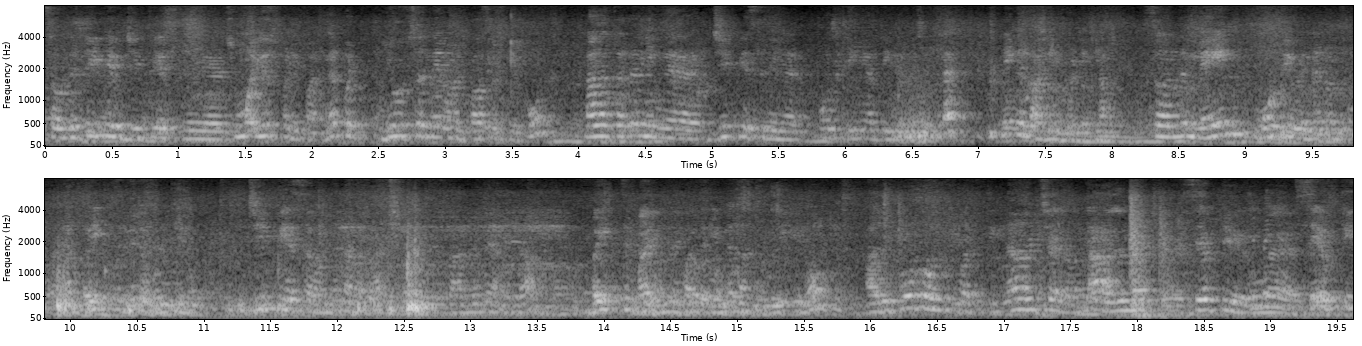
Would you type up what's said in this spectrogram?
ஸோ வந்து டிடிஎஃப் ஜிபிஎஸ் நீங்கள் சும்மா யூஸ் பண்ணி பாருங்கள் but user name and password கேட்கும் நாங்கள் தர நீங்கள் ஜிபிஎஸ் நீங்கள் போட்டுட்டீங்க அப்படிங்கிற பட்சத்தில் நீங்கள் லாகின் பண்ணிக்கலாம். ஸோ வந்து மெயின் மோட்டிவ் என்னன்னு வந்து பைக் திருட்ட முடிக்கணும் ஜிபிஎஸ்ஸை வந்து நாங்கள் பண்ணுறது காரணமே அதுதான் பைக் திருட்ட வந்து பார்த்தீங்கன்னா நாங்கள் முடிக்கணும் அது போக வந்து பார்த்தீங்கன்னா சேஃப்டி சேஃப்டி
